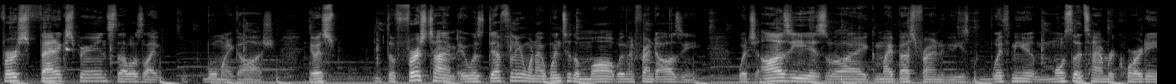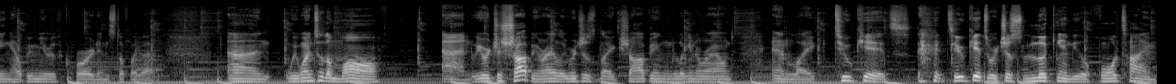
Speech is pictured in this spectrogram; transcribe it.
first fan experience that was like oh my gosh it was the first time it was definitely when i went to the mall with my friend ozzy which ozzy is like my best friend. He's with me most of the time recording helping me record and stuff like that. And we went to the mall and we were just shopping right? Like we were just like shopping looking around and like two kids two kids were just looking at me the whole time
